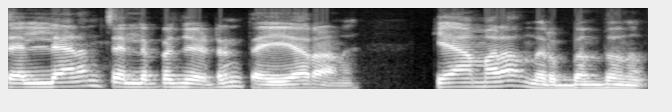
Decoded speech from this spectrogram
ചെല്ലാനം ചെല്ലപ്പൻ ചേട്ടൻ തയ്യാറാണ്. ക്യാമറ നിർബന്ധം.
